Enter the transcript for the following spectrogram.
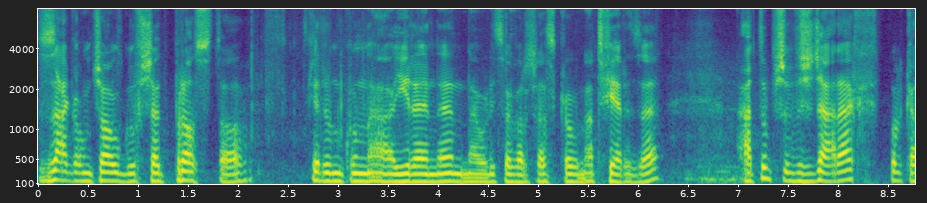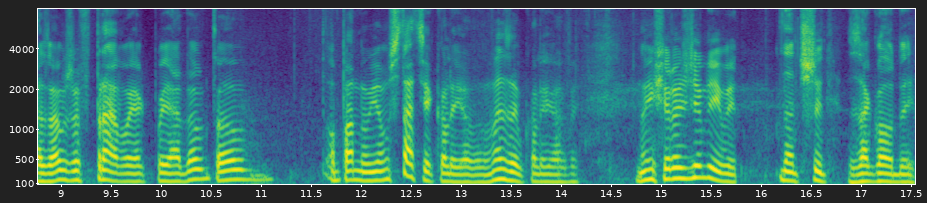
zagon czołgów szedł prosto w kierunku na Irenę, na ulicę Warszawską, na twierdzę. A tu przy, w Żdżarach pokazał, że w prawo jak pojadą, to opanują stację kolejową, węzeł kolejowy. No i się rozdzieliły na trzy zagony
